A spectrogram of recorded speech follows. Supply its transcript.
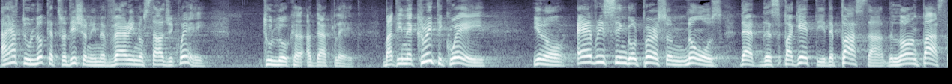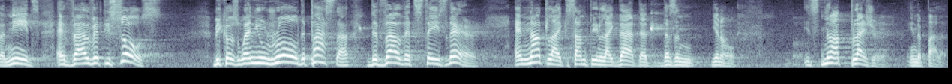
I have to look at tradition in a very nostalgic way to look at that plate. But in a critic way, you know, every single person knows that the spaghetti, the pasta, the long pasta needs a velvety sauce. Because when you roll the pasta, the velvet stays there. And not like something like that that doesn't, you know, it's not pleasure in the palate.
